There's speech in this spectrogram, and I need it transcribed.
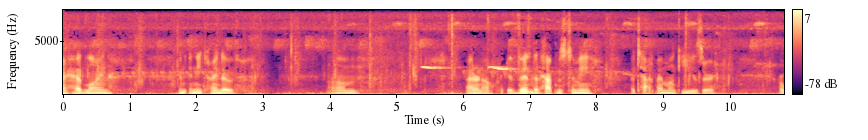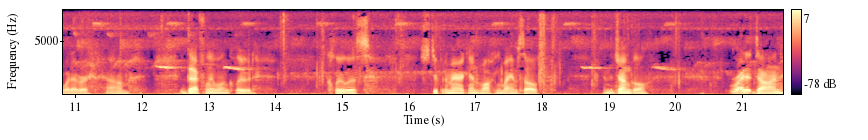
My headline in any kind of um, I don't know event that happens to me, attacked by monkeys or or whatever. Um, definitely will include clueless, stupid American walking by himself in the jungle right at dawn.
